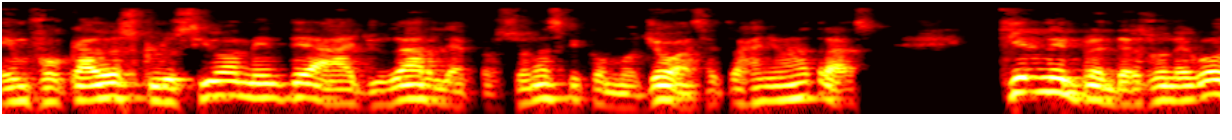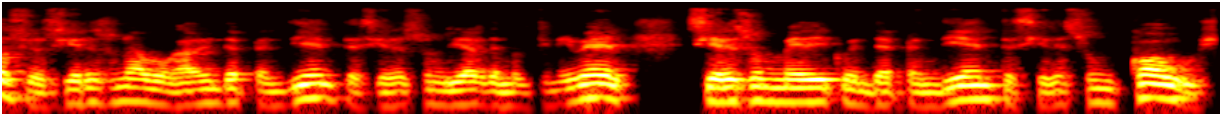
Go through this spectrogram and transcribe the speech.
enfocado exclusivamente a ayudarle a personas que como yo hace tres años atrás quieren emprender su negocio. Si eres un abogado independiente, si eres un líder de multinivel, si eres un médico independiente, si eres un coach,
